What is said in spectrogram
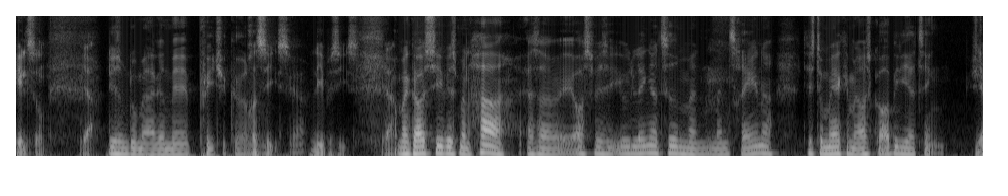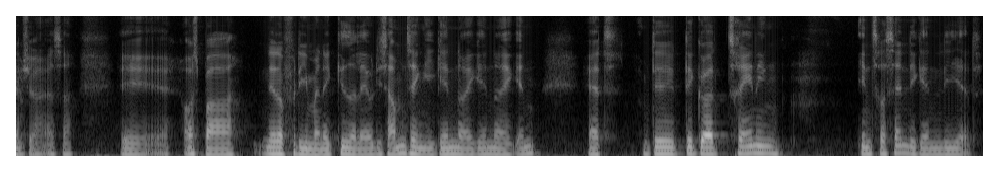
hele tiden. Ja, Ligesom du mærkede med preacher curl. præcis. Ja. Lige præcis. Ja. Og man kan også sige, hvis man har, altså også hvis, jo længere tid man, man træner, desto mere kan man også gå op i de her ting, synes ja. jeg. Altså, øh, også bare, netop fordi man ikke gider at lave de samme ting igen og igen og igen, at det, det gør træning interessant igen lige at,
